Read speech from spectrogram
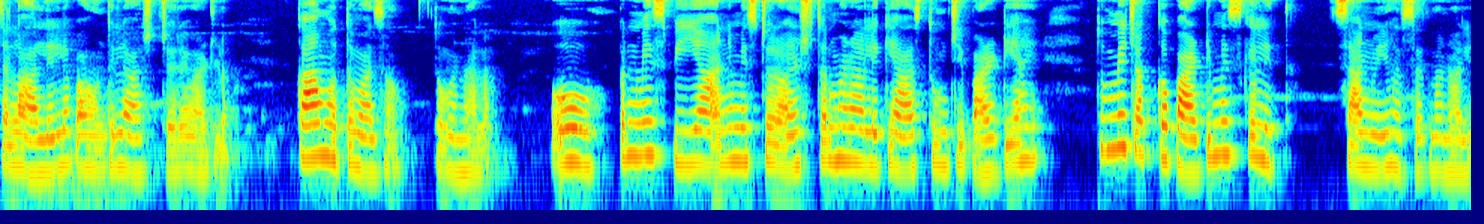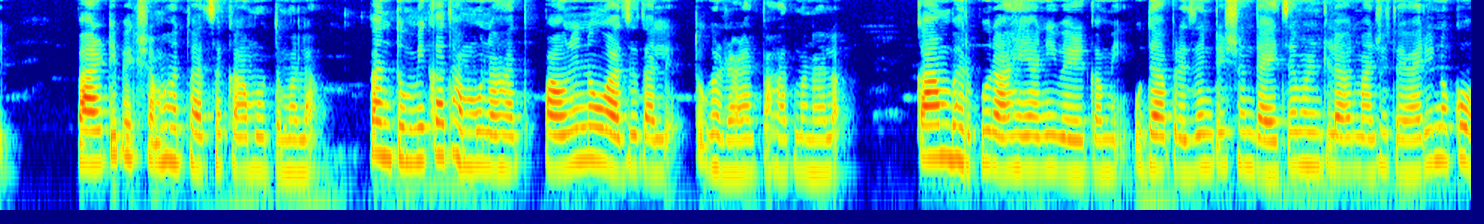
त्याला आलेलं पाहून तिला आश्चर्य वाटलं. काम होतं माझं तो म्हणाला. ओ पण मिस पिया आणि मिस्टर अंश तर म्हणाले की आज तुमची पार्टी आहे. तुम्ही चक्क पार्टी मिस केलीत सानवी हसत म्हणाली. पार्टीपेक्षा महत्त्वाचं काम होतं मला. पण तुम्ही का थांबून आहात? पावणे नऊ वाजत आले. तो घड्याळात पाहत म्हणाला काम भरपूर आहे आणि वेळ कमी. उद्या प्रेझेंटेशन द्यायचं म्हटल्यावर माझी तयारी नको.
